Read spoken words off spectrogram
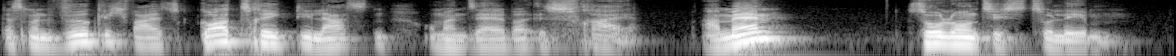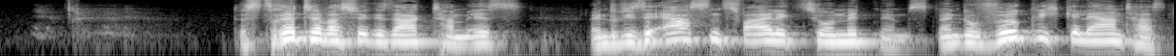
dass man wirklich weiß, Gott trägt die Lasten und man selber ist frei. Amen. So lohnt sich zu leben. Das dritte, was wir gesagt haben, ist, wenn du diese ersten zwei Lektionen mitnimmst, wenn du wirklich gelernt hast,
